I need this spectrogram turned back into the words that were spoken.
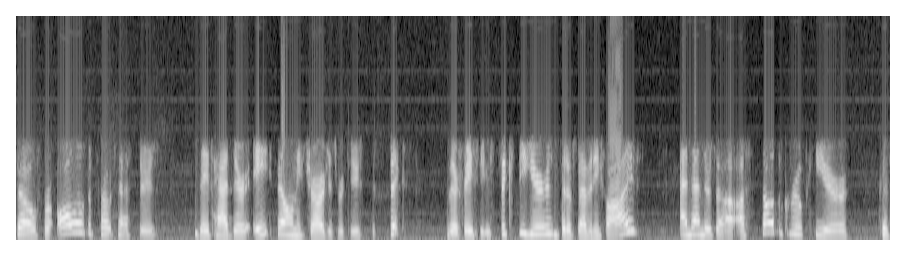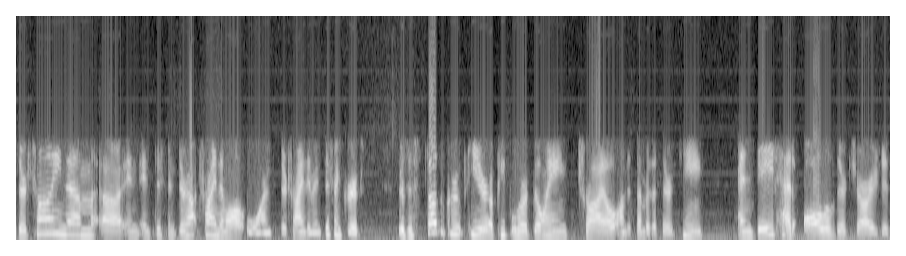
so for all of the protesters, they've had their eight felony charges reduced to six. They're facing 60 years instead of 75. And then there's a, a subgroup here because they're trying them uh, in, in different. They're not trying them all at once. They're trying them in different groups. There's a subgroup here of people who are going to trial on December the 13th, and they've had all of their charges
